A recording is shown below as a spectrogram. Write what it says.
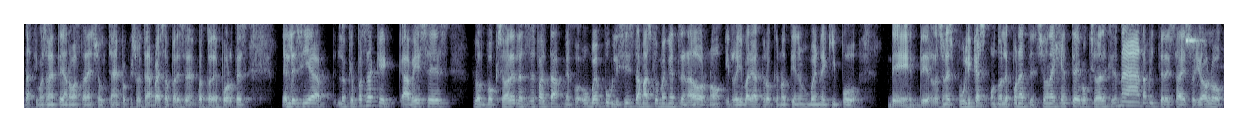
lastimosamente ya no va a estar en Showtime porque Showtime va a desaparecer en cuanto a deportes. Él decía, lo que pasa que a veces los boxeadores les hace falta mejor, un buen publicista más que un buen entrenador, ¿no? Y Rey Vargas creo que no tiene un buen equipo de, relaciones públicas o no le pone atención. Hay gente de boxeadores que dicen, nah, no me interesa eso, yo hablo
